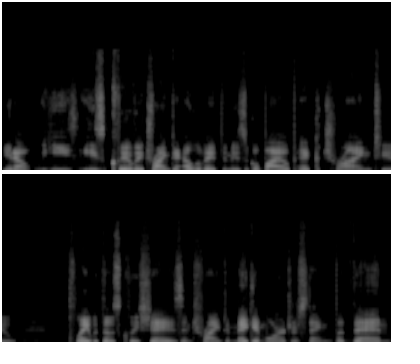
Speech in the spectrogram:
you know, he's he's clearly trying to elevate the musical biopic, trying to play with those cliches and trying to make it more interesting, but then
